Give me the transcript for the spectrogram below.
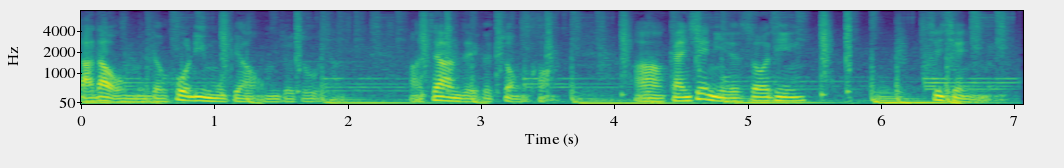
达到我们的获利目标我们就出场，啊，这样的一个状况，啊，感谢你的收听，谢谢你们。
